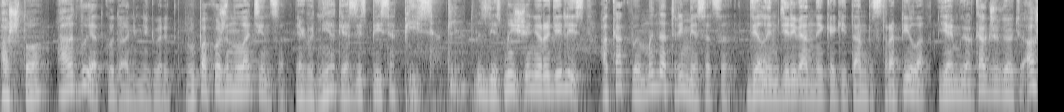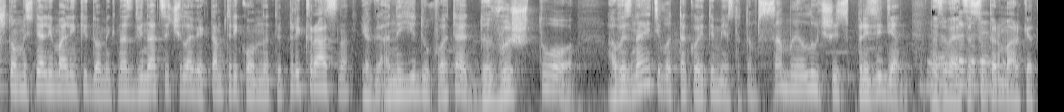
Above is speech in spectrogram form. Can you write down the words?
А что? А вы откуда? Они мне говорят, вы похожи на латинца. Я говорю, нет, я здесь 50. 50 лет вы здесь, мы еще не родились. А как вы? Мы на три месяца делаем деревянные какие-то стропила. Я им говорю, а как живете? А что, мы сняли маленький домик, нас 12 человек, там три комнаты, прекрасно. Я говорю, а на еду хватает? Да вы что? А вы знаете вот такое-то место? Там самый лучший президент, да, называется президент. супермаркет.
